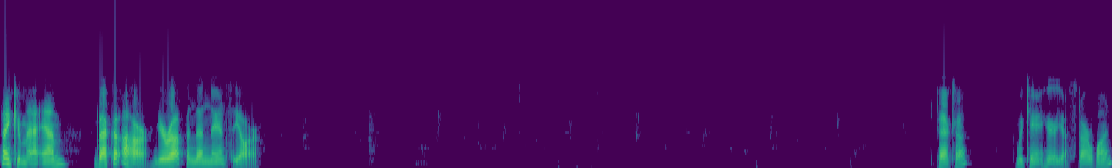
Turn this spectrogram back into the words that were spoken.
Thank you, Matt M. Becca R., you're up, and then Nancy R. Becca, we can't hear you. Star one.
